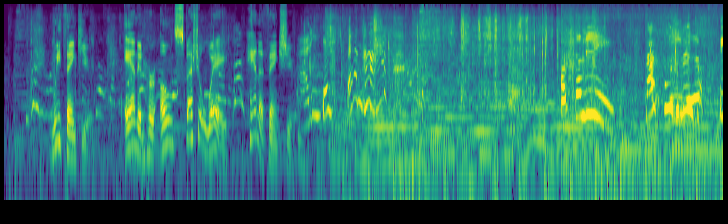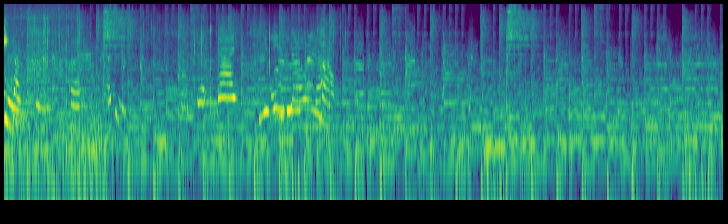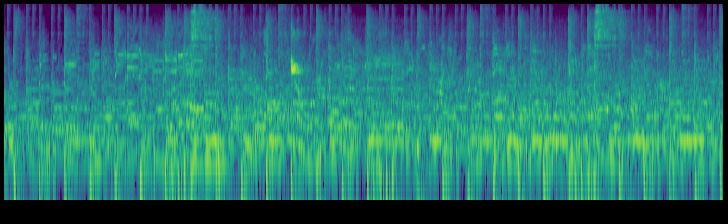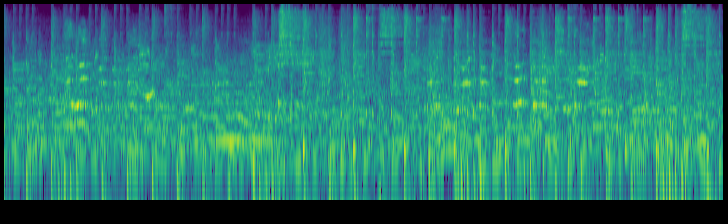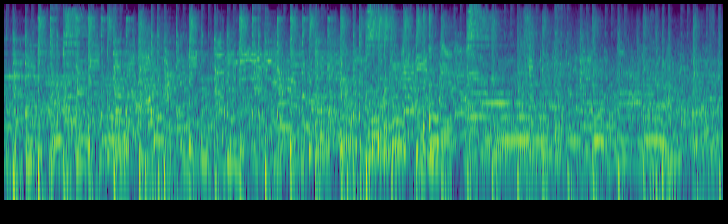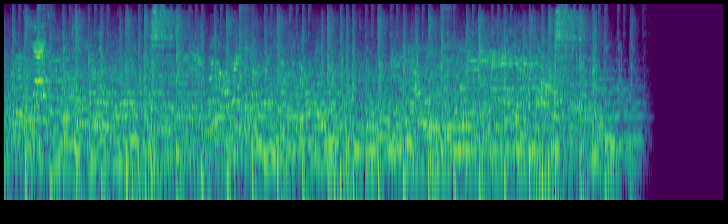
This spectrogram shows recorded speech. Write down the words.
We thank you. And in her own special way, Hannah thanks you. Natalie! That's food later! To the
